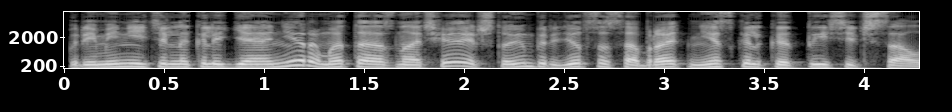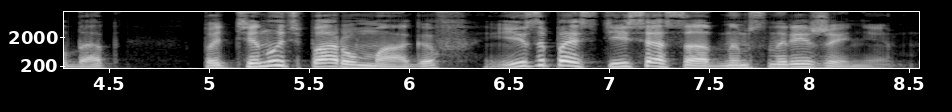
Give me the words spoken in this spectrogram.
Применительно к легионерам это означает, что им придется собрать несколько тысяч солдат, подтянуть пару магов и запастись осадным снаряжением.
